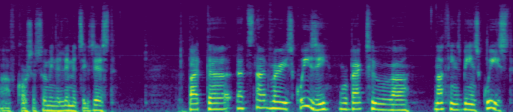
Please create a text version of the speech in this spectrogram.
Uh, of course, assuming the limits exist. But uh, that's not very squeezy. We're back to uh, nothing's being squeezed.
